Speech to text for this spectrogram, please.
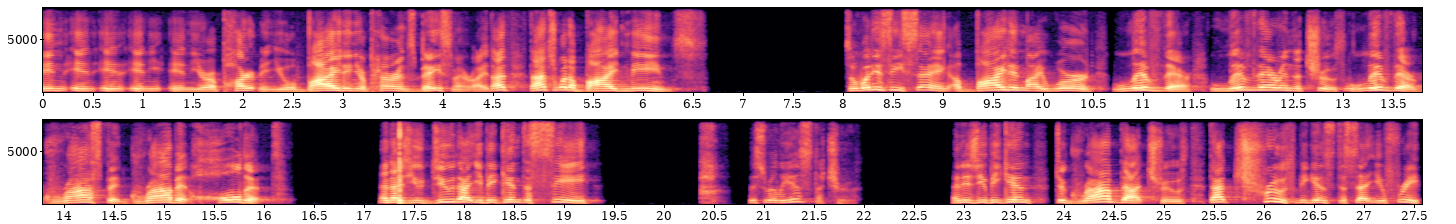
in, in, in, in, your apartment. You abide in your parents' basement, right? That, that's what abide means. So, what is he saying? Abide in my word. Live there. Live there in the truth. Live there. Grasp it. Grab it. Hold it. And as you do that, you begin to see this really is the truth. And as you begin to grab that truth, that truth begins to set you free.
